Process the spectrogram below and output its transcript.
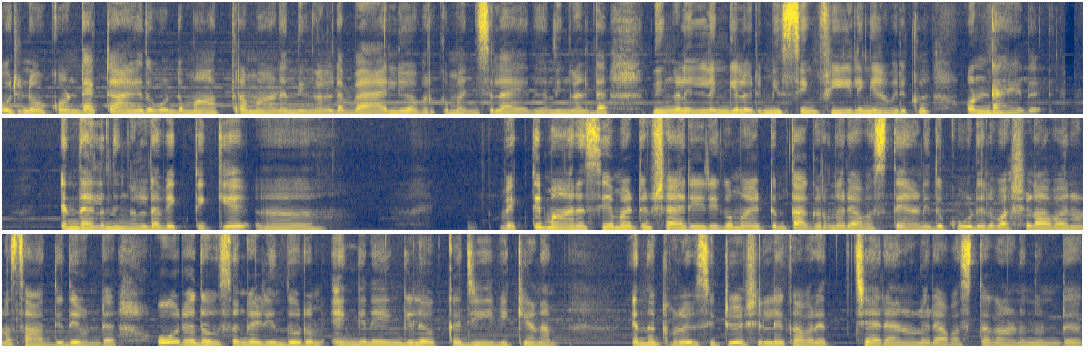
ഒരു നോ കോണ്ടാക്റ്റ് ആയതുകൊണ്ട് മാത്രമാണ് നിങ്ങളുടെ വാല്യൂ അവർക്ക് മനസ്സിലായത് നിങ്ങളുടെ നിങ്ങളില്ലെങ്കിൽ ഒരു മിസ്സിങ് ഫീലിംഗ് അവർക്ക് ഉണ്ടായത്. എന്തായാലും നിങ്ങളുടെ വ്യക്തിക്ക് വ്യക്തി മാനസികമായിട്ടും ശാരീരികമായിട്ടും തകർന്നൊരവസ്ഥയാണ്. ഇത് കൂടുതൽ വഷളാവാനുള്ള സാധ്യതയുണ്ട്. ഓരോ ദിവസം കഴിയുന്തോറും എങ്ങനെയെങ്കിലുമൊക്കെ ജീവിക്കണം എന്നൊക്കെയുള്ളൊരു സിറ്റുവേഷനിലേക്ക് അവർ എത്തിച്ചേരാനുള്ളൊരു അവസ്ഥ കാണുന്നുണ്ട്.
